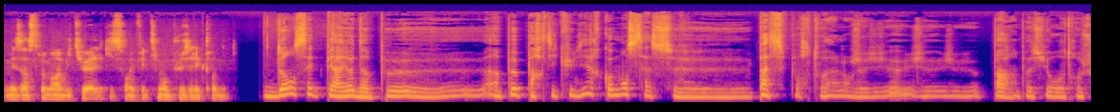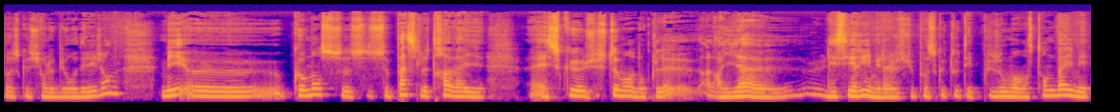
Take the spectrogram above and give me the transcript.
mes instruments habituels qui sont effectivement plus électroniques. Dans cette période un peu, euh, un peu particulière, comment ça se passe pour toi? Alors, je, pars un peu sur autre chose que sur le bureau des légendes, mais euh, comment se, passe le travail? Est-ce que justement, donc, alors il y a euh, les séries, mais là je suppose que tout est plus ou moins en stand-by, mais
